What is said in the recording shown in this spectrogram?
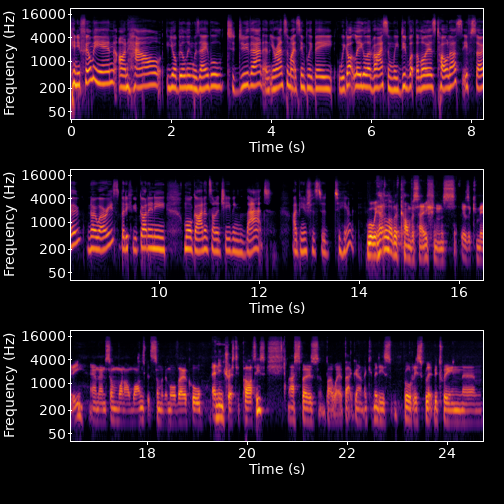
Can you fill me in on how your building was able to do that? And your answer might simply be we got legal advice and we did what the lawyers told us. If so, no worries. But if you've got any more guidance on achieving that, I'd be interested to hear it. Well, we had a lot of conversations as a committee and then some one on ones with some of the more vocal and interested parties. I suppose, by way of background, the committee's broadly split between um,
